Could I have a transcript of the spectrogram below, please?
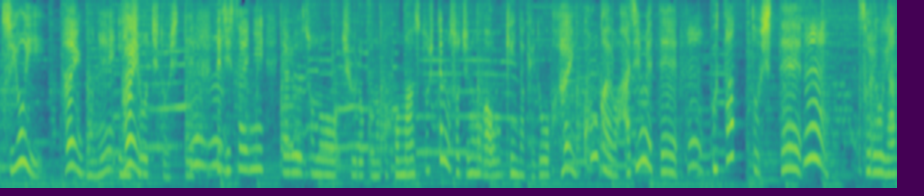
強いはい。のねはい。印象値として、うんうん。で実際にやるその収録のパフォーマンスとしてもそっちの方が大きいんだけどはい。今回は初めてうん。歌としてそれをやっ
